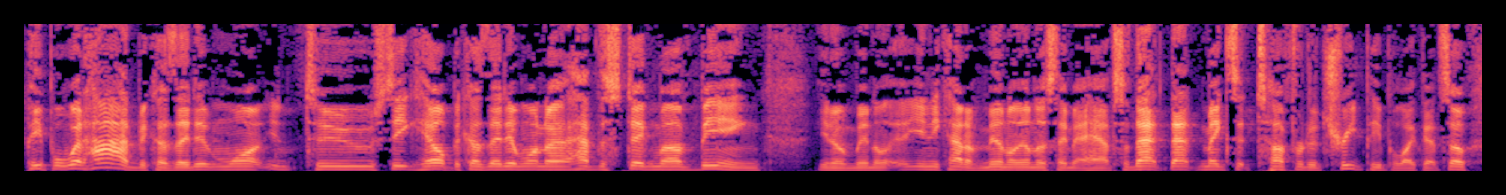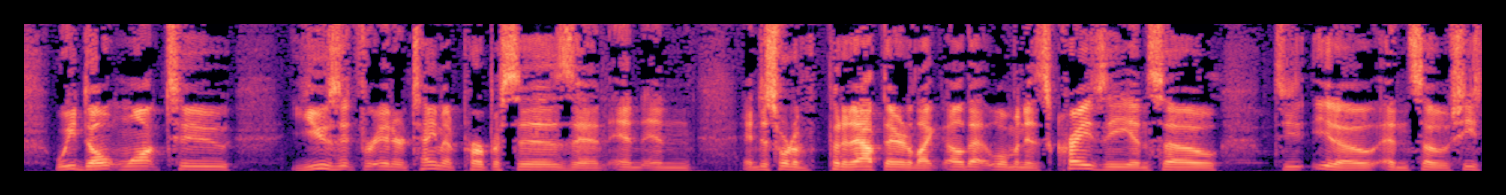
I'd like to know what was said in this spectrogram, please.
people would hide because they didn't want to seek help because they didn't want to have the stigma of being, you know, mental any kind of mental illness they may have. So that that makes it tougher to treat people like that. So we don't want to use it for entertainment purposes and and and and just sort of put it out there like, oh, that woman is crazy, and so you know, and so she's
